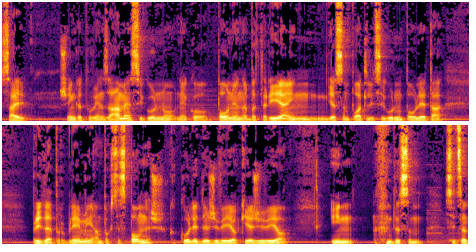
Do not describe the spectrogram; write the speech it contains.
saj še enkrat povem za me, sigurno neko polnjena baterija in jaz sem potli sigurno pol leta, pridejo problemi, ampak se spomniš, kako ljudje živijo, kje živijo in da sem sicer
